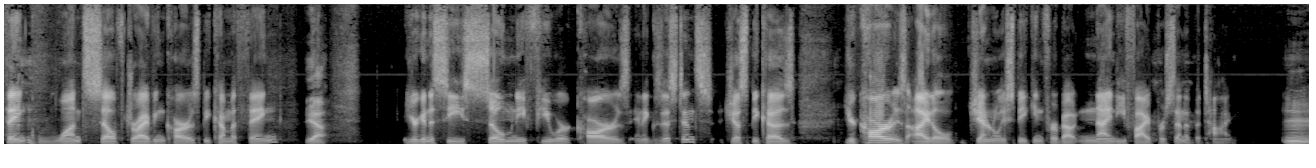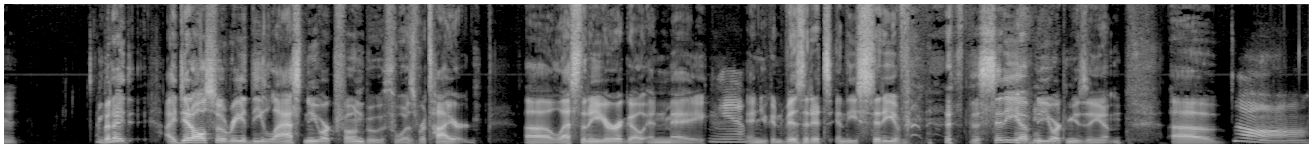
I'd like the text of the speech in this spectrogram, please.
think once self-driving cars become a thing, yeah, you're going to see so many fewer cars in existence, just because your car is idle, generally speaking, for about ninety-five percent of the time. Mm. But I, I did also read the last New York phone booth was retired uh, less than a year ago in May, Yeah. and you can visit it in the city of the city of New York Museum. Uh, Oh,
